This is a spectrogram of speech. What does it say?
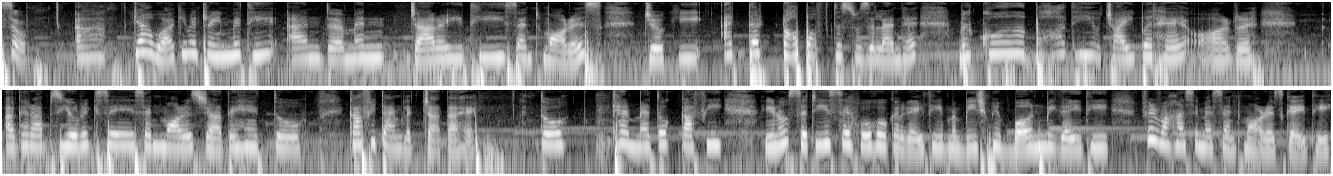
सो so, Uh, क्या हुआ कि मैं ट्रेन में थी एंड uh, मैं जा रही थी सेंट मॉरिस जो कि at the top of the Switzerland है। बिल्कुल बहुत ही ऊंचाई पर है और अगर आप ज्यूरिक से सेंट मॉरिस जाते हैं तो काफ़ी टाइम लग जाता है। तो खैर मैं तो काफ़ी यू नो सिटीज़ से हो हो कर गई थी। मैं बीच में बर्न भी गई थी फिर वहाँ से मैं सेंट मॉरिस गई थी।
